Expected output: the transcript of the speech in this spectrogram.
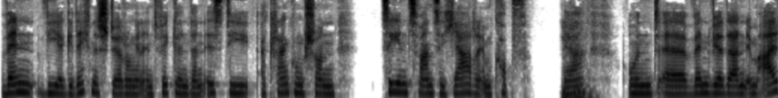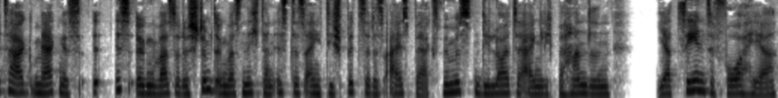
Wenn wir Gedächtnisstörungen entwickeln, dann ist die Erkrankung schon 10, 20 Jahre im Kopf. Ja, mhm. Und äh, wenn wir dann im Alltag merken, es ist irgendwas oder es stimmt irgendwas nicht, dann ist das eigentlich die Spitze des Eisbergs. Wir müssten die Leute eigentlich behandeln Jahrzehnte vorher.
